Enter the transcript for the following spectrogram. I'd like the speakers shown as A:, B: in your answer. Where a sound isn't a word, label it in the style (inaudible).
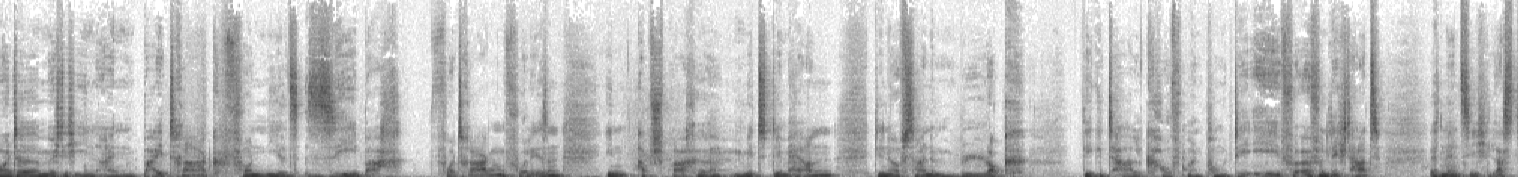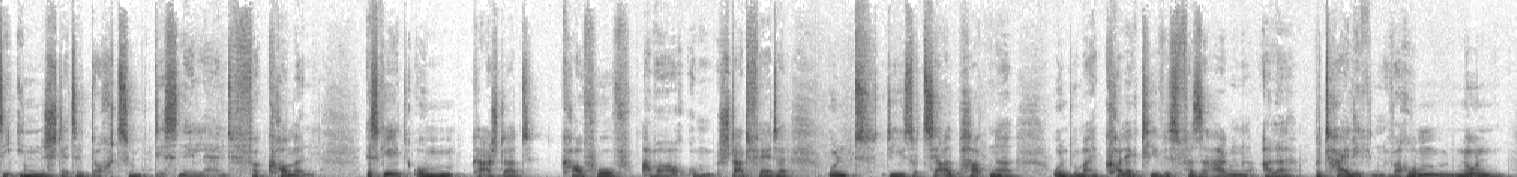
A: Heute möchte ich Ihnen einen Beitrag von Nils Seebach vortragen, vorlesen, in Absprache mit dem Herrn, den er auf seinem Blog digitalkaufmann.de veröffentlicht hat. Es nennt sich Lass die Innenstädte doch zum Disneyland verkommen. Es geht um Karstadt, Kaufhof, aber auch um Stadtväter und die Sozialpartner und um ein kollektives Versagen aller Beteiligten. Warum? Nun,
